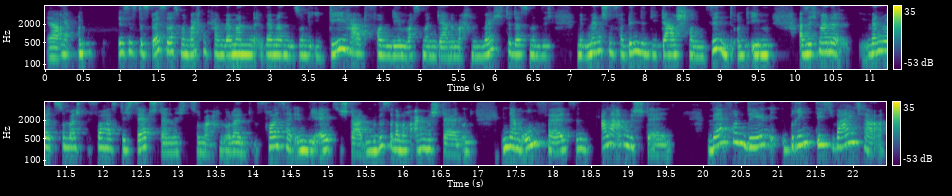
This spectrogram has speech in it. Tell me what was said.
Ja. ja, und ist das Beste, was man machen kann, wenn man, wenn man so eine Idee hat von dem, was man gerne machen möchte, dass man sich mit Menschen verbindet, die da schon sind und eben, also ich meine, wenn du jetzt zum Beispiel vorhast, dich selbstständig zu machen oder Vollzeit in VA zu starten, du bist aber noch angestellt und in deinem Umfeld sind alle angestellt, Wer von denen bringt dich weiter?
